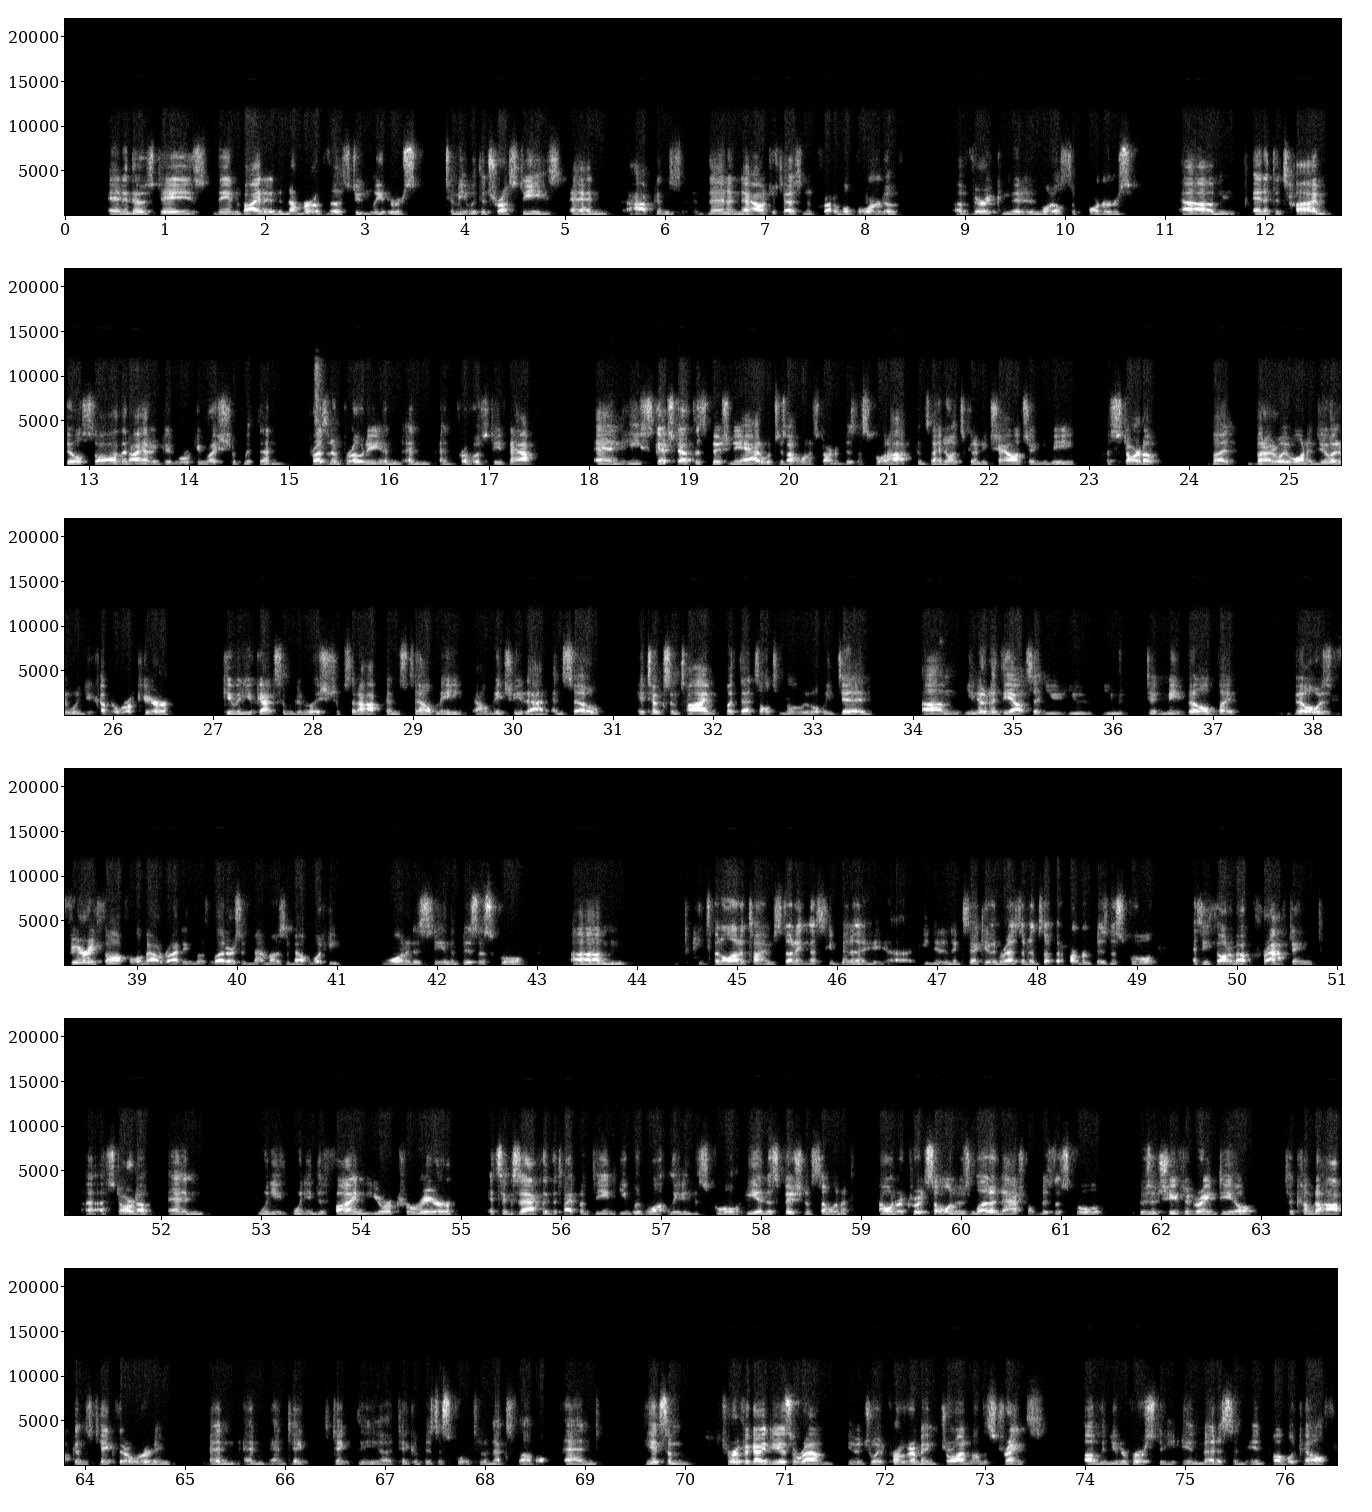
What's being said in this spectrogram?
And in those days, they invited a number of the student leaders to meet with the trustees. And Hopkins then and now just has an incredible board of, of very committed and loyal supporters. Um, and at the time, Bill saw that I had a good working relationship with then President Brody and, and, and Provost Steve Knapp. And he sketched out this vision he had, which is I want to start a business school at Hopkins. I know it's going to be challenging to be a startup, but but I really want to do it. And when you come to work here, given you've got some good relationships at Hopkins to help me help me achieve that. And so it took some time, but that's ultimately what we did. Um, you noted at the outset you you you did meet Bill, but Bill was very thoughtful about writing those letters and memos about what he wanted to see in the business school. Um, he spent a lot of time studying this. He'd been a uh, he did an executive in residence up at Harvard Business School as he thought about crafting a, a startup. And when you when you define your career, it's exactly the type of dean he would want leading the school. He had this vision of someone I want to recruit someone who's led a national business school, who's achieved a great deal to come to Hopkins, take their learning, and and and take take the uh, take a business school to the next level. And he had some terrific ideas around you know joint programming, drawing on the strengths of the university in medicine, in public health.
